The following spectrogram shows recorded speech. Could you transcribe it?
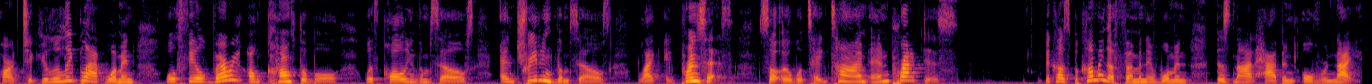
particularly black women, will feel very uncomfortable with calling themselves and treating themselves like a princess. So it will take time and practice because becoming a feminine woman does not happen overnight.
